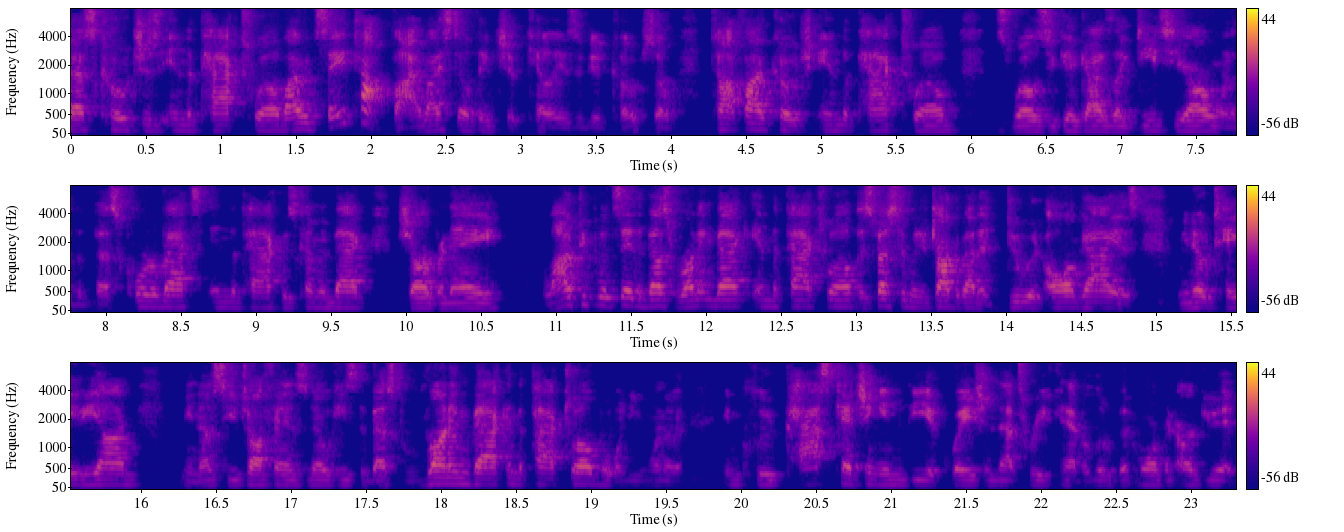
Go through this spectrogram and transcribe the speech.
best coaches in the Pac 12. I would say top five. I still think Chip Kelly is a good coach. So, top five coach in the Pac 12, as well as you get guys like DTR, one of the best quarterbacks in the Pac who's coming back, Charbonnet, a lot of people would say the best running back in the Pac 12, especially when you talk about a do it all guy, is we know Tavion. I mean, us Utah fans know he's the best running back in the Pac 12, but when you want to include pass catching into the equation, that's where you can have a little bit more of an argument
